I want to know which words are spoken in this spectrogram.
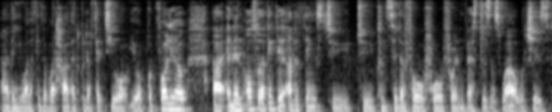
uh, then you want to think about how that could affect your your portfolio. Uh, and then also I think there are other things to to consider for for for investors as well, which is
